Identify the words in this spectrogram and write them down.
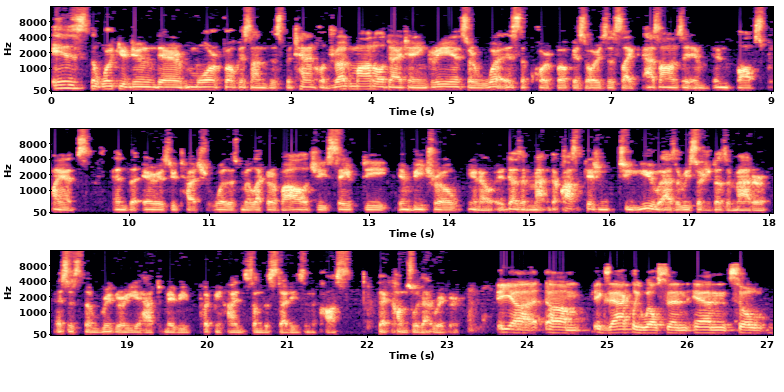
is the work you're doing there more focused on this botanical drug model, dietary ingredients, or what is the core focus? Or is this like, as long as it in- involves plants, and the areas you touch, whether it's molecular biology, safety, in vitro, you know, it doesn't matter. The classification to you as a researcher doesn't matter. It's just the rigor you have to maybe put behind some of the studies and the costs that comes with that rigor. Yeah, um, exactly, Wilson. And so,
